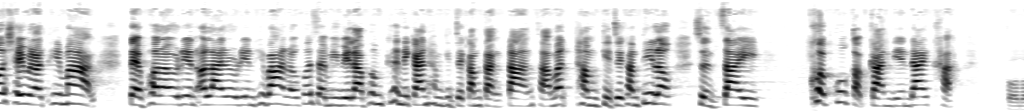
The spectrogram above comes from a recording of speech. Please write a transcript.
ก็ใช้เวลาที่มาก แต่พอเราเรียนออนไลน์เราเรียนที่บ้านเราก็จะมีเวลาเพิ่มขึ้นในการทำกิจกรรมต่างๆ สามารถทำกิจกรรมที่เราสนใจควบคู่กับการเรียนได้ค่ะ ผม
